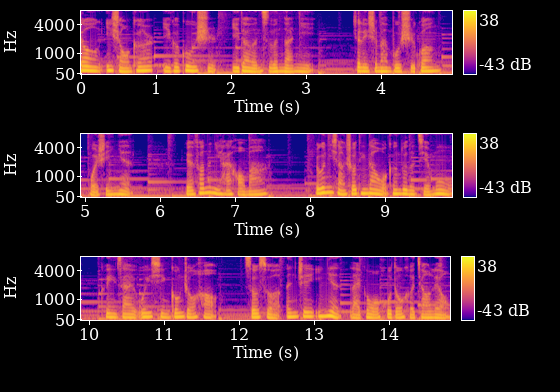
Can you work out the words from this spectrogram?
用一首歌、一个故事、一段文字温暖你。这里是漫步时光，我是一念。远方的你还好吗？如果你想收听到我更多的节目，可以在微信公众号搜索 “nj 一念”来跟我互动和交流。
